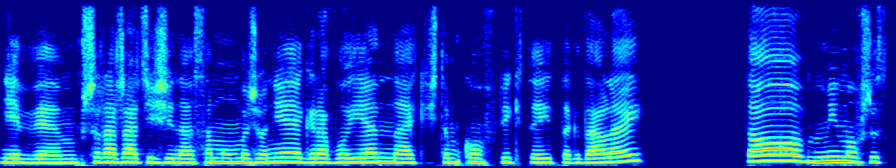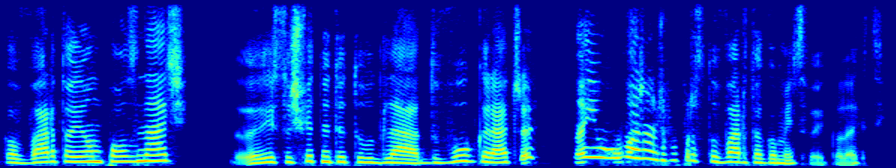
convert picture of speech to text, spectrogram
nie wiem, przerażacie się na samą myśl, o nie, gra wojenna, jakieś tam konflikty i tak dalej, to mimo wszystko warto ją poznać. Jest to świetny tytuł dla dwóch graczy, no i uważam, że po prostu warto go mieć w swojej kolekcji.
